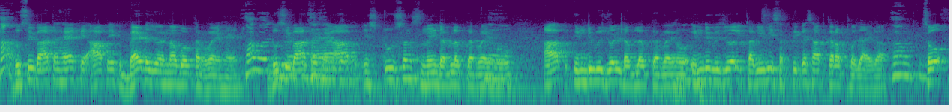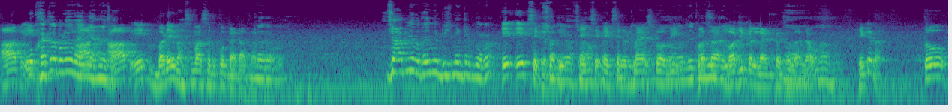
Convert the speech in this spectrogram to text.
हाँ। दूसरी बात है कि आप एक बेड जो है ना वो कर रहे हैं। हाँ, दूसरी बात prefer है आप इंस्टीट्यूशंस नहीं डेवलप कर रहे हो। आप इंडिविजुअल डेवलप कर रहे हो। इंडिविजुअल कभी भी शक्ति के साथ करप्ट हो जाएगा। हैं। हाँ, तो- सो आप एक खतरे बने रहेंगे आप, आप एक बड़े भस्मा भस्मासुर को पैदा कर रहे हो। अच्छा आप ये बताइए मैं बीच में इंटरप्ट कर रहा हूँ। एक सेकंड अच्छा, एक सेकंड मैं इसको अभी हाँ, थोड़ा सा लॉजिकल लैंड पे चला हाँ, जाऊँ। हाँ, हाँ। ठीक है ना? तो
